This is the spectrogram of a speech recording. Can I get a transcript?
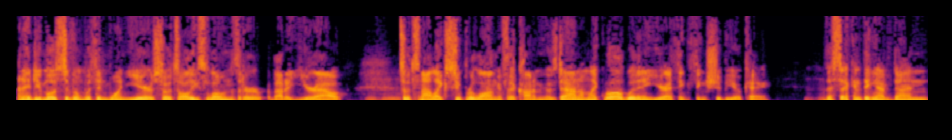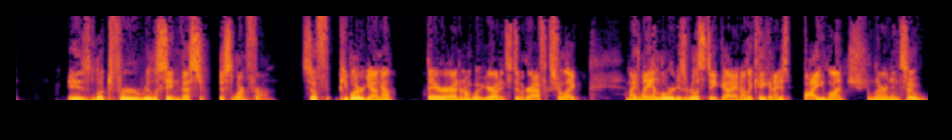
And I do most of them within one year. So it's all these loans that are about a year out. Mm-hmm. So it's not like super long if the economy goes down. I'm like, well, within a year, I think things should be okay. Mm-hmm. The second thing I've done is looked for real estate investors to just learn from. So if people are young out there. I don't know what your audience demographics are like. My landlord is a real estate guy, and I was like, "Hey, can I just buy you lunch and learn?" And so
